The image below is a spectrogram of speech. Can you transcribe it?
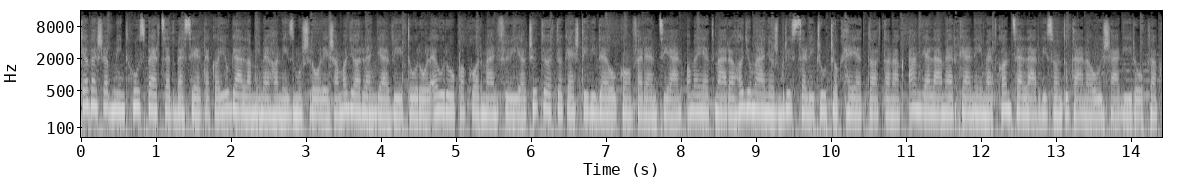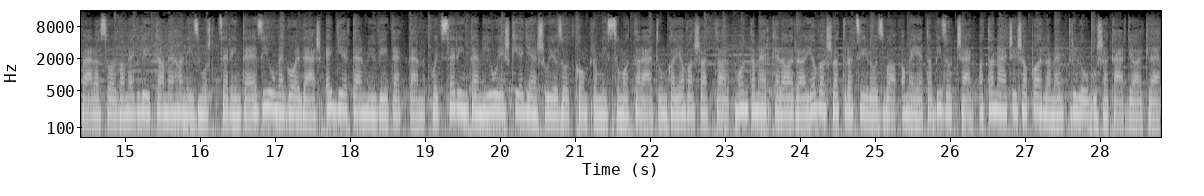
Kevesebb mint 20 percet beszéltek a jogállami mechanizmusról és a magyar-lengyel vétóról Európa kormányfői a csütörtök esti videokonferencián, amelyet már a hagyományos brüsszeli csúcsok helyett tartanak. Angela Merkel német kancellár viszont utána újságíróknak válaszolva megvédte a mechanizmust, szerinte ez jó megoldás, egyértelművé tettem, hogy szerintem jó és kiegyensúlyozott kompromisszumot találtunk a javaslattal, mondta Merkel arra a javaslatra célozva, amelyet a bizottság, a tanács és a parlament trilógusa tárgyalt le.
